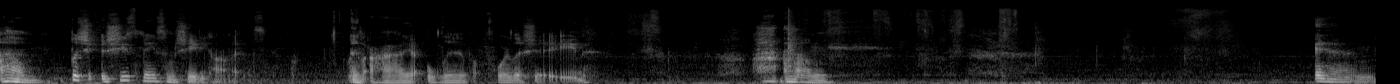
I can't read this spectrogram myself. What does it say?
Um, but she, she's made some shady comments, and I live for the shade. Um, and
